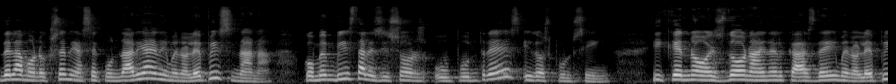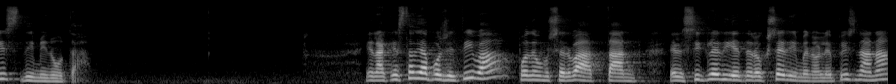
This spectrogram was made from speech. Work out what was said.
de la monoxènia secundària en Hymenolepis nana, com hem vist a les lliçons 1.3 i 2.5, i que no es dona en el cas de diminuta. En aquesta diapositiva podem observar tant el cicle dieteroxè d'Hymenolepis nana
